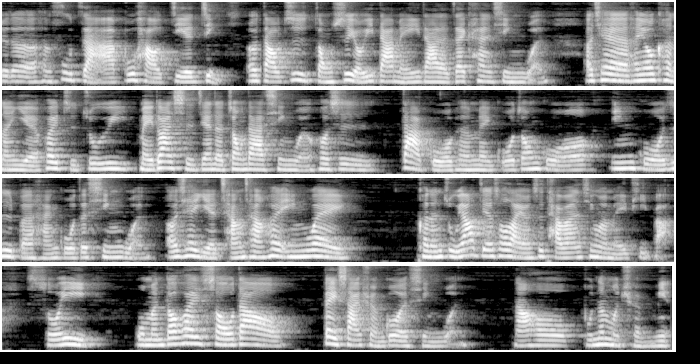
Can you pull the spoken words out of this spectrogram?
觉得很复杂，不好接近，而导致总是有一搭没一搭的在看新闻，而且很有可能也会只注意每段时间的重大新闻，或是大国，可能美国、中国、英国、日本、韩国的新闻，而且也常常会因为可能主要接收来源是台湾新闻媒体吧，所以我们都会收到被筛选过的新闻，然后不那么全面，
